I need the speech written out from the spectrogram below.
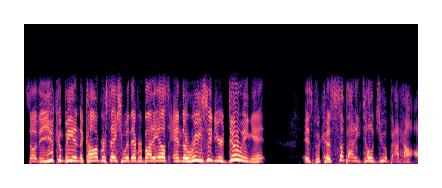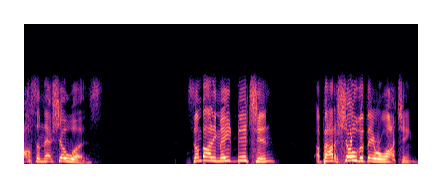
So that you can be in the conversation with everybody else. And the reason you're doing it is because somebody told you about how awesome that show was. Somebody made mention about a show that they were watching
